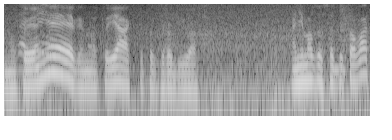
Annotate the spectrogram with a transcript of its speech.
No to ja nie wiem, no to jak ty to zrobiłaś? A nie możesz edytować?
